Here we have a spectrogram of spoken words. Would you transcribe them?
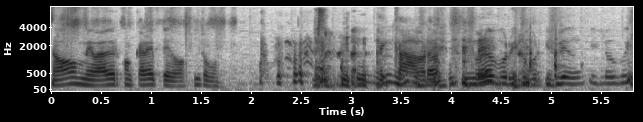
No, me va a ver con cara de pedófilo. Cabrón. Ahora, ¿por qué, por qué pedófilo, güey?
